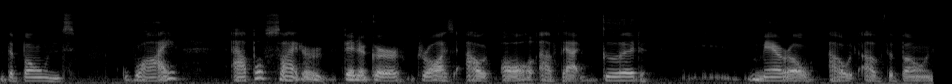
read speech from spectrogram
the bones. Why? Apple cider vinegar draws out all of that good marrow out of the bone.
